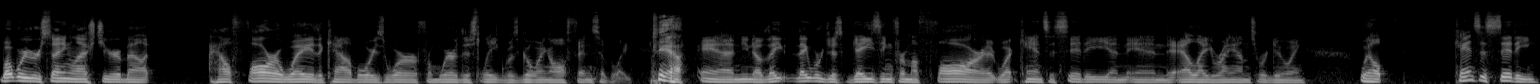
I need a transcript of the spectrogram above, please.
what we were saying last year about how far away the Cowboys were from where this league was going offensively. Yeah, And, you know, they, they were just gazing from afar at what Kansas City and, and the LA Rams were doing. Well, Kansas City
